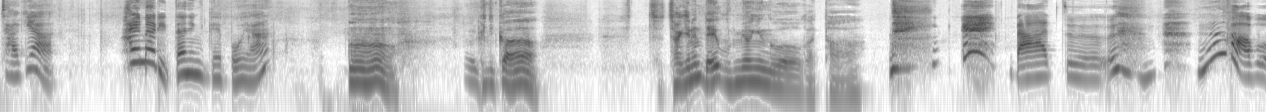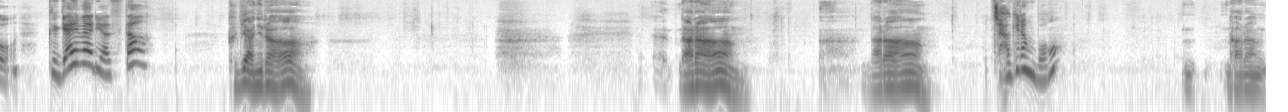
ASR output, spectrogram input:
자기야 할 말이 있다는 게 뭐야? 어. 그러니까 자- 자기는 내 운명인 것 같아. 나도 응 바보 그게 할 말이었어? 그게 아니라 나랑 나랑 자기랑 뭐? 나랑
